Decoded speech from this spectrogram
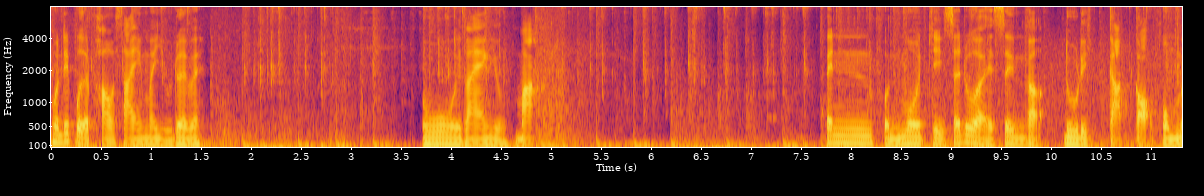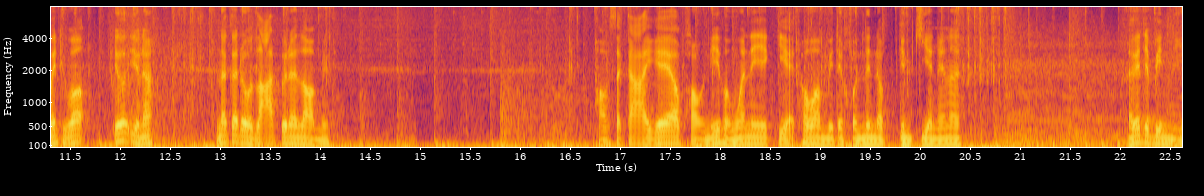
คนที่เปิดเผาไซมาอยู่ด้วยเว้ยโอ้ยแรงอยู่ มา เป็นผลโมจิซะด้วย ซึ่งก็ดูดิ กัดเกาะผมไม่ถือว่าเยอะอยู่นะ แล้วก็โดนลาดไปได้รอบหนึงเผาสกายแก้วเผานี้ผมว่าน่าจะเกลียดเพราะว่ามีแต่คนเล่นแบบเกียนๆนั่นเลยแล้วก็จะบินหนี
